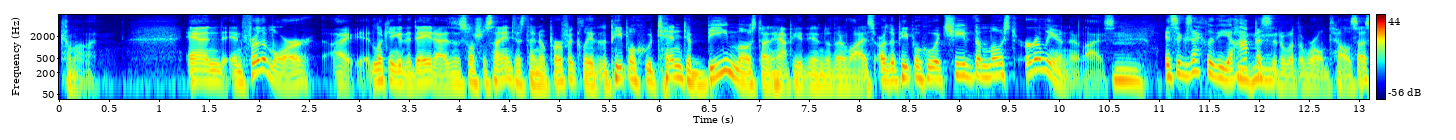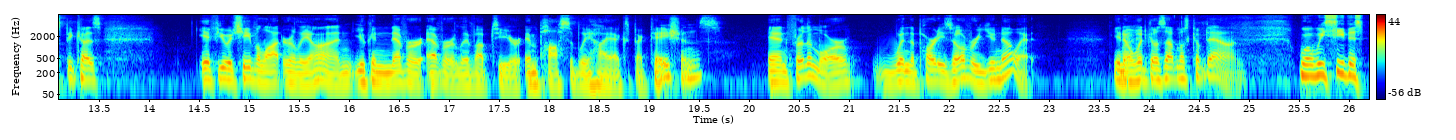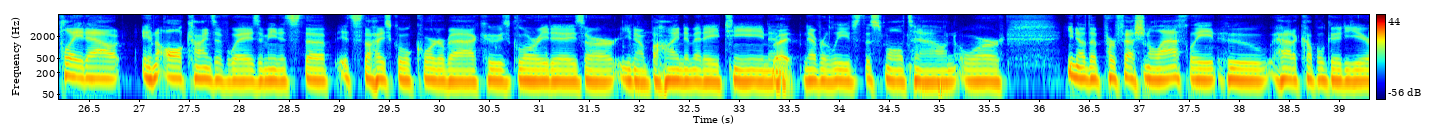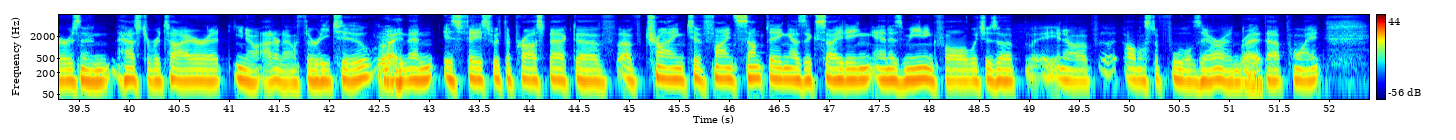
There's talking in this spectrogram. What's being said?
come on. And and furthermore, I, looking at the data as a social scientist, I know perfectly that the people who tend to be most unhappy at the end of their lives are the people who achieve the most earlier in their lives. Mm. It's exactly the mm-hmm. opposite of what the world tells us because if you achieve a lot early on, you can never ever live up to your impossibly high expectations. And furthermore, when the party's over, you know it. You know, what goes up must come down. Well, we see this played out in all kinds of ways. I mean, it's the it's the high school quarterback whose glory days are you know behind him at 18 and Right. never leaves the small town, or you know the professional athlete who had a couple good years and has to retire at you know I don't know 32, Right. and then is faced with the prospect of of trying to find something as exciting and as meaningful, which is a you know a, almost a fool's errand Right. at that point.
